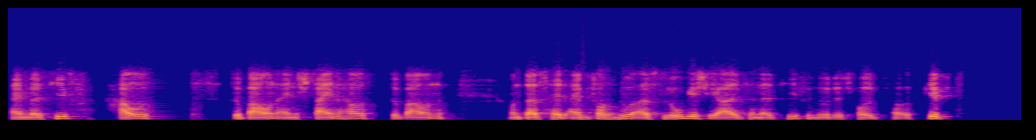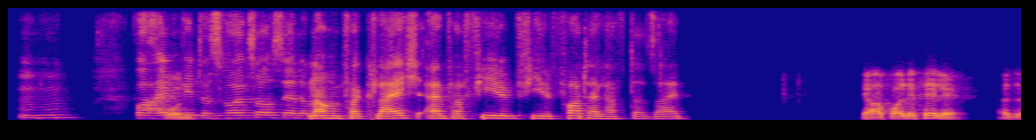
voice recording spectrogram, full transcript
ein Massivhaus zu bauen, ein Steinhaus zu bauen und das halt einfach nur als logische Alternative nur das Holzhaus gibt. Mhm. Vor allem und, wird das Holzhaus ja dann auch im Vergleich einfach viel, viel vorteilhafter sein. Ja, auf alle Fälle. Also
